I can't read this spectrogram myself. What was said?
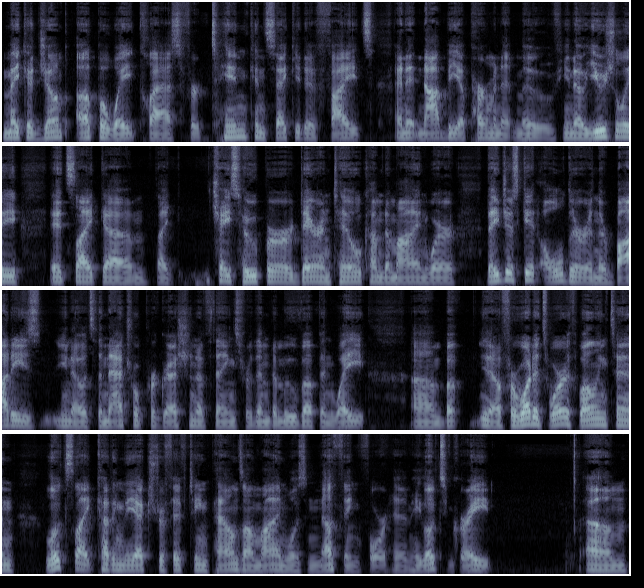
make a jump up a weight class for 10 consecutive fights and it not be a permanent move. You know, usually it's like um like Chase Hooper or Darren Till come to mind where they just get older and their bodies, you know, it's the natural progression of things for them to move up in weight. Um, but you know, for what it's worth, Wellington looks like cutting the extra 15 pounds online was nothing for him. He looks great. Um,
